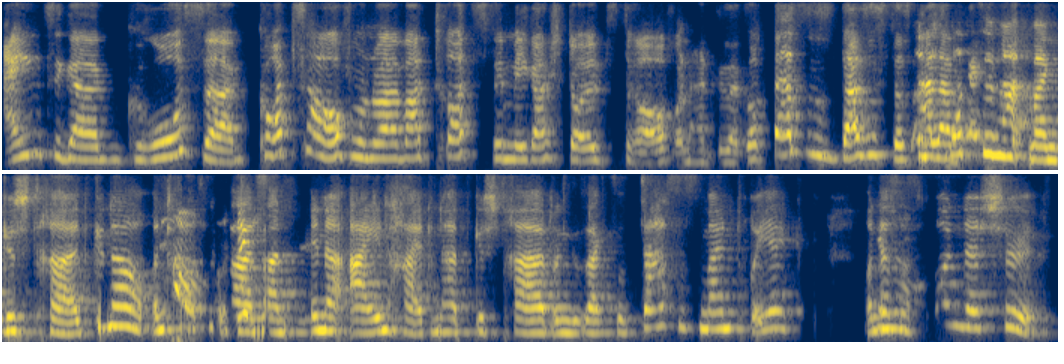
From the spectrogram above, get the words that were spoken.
einziger großer Kotzhaufen und man war trotzdem mega stolz drauf und hat gesagt, so, das ist das, ist das Allerbeste. Trotzdem hat man gestrahlt, genau. Und genau, trotzdem war man in der Einheit und hat gestrahlt und gesagt, so, das ist mein Projekt. Und genau. das ist wunderschön.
